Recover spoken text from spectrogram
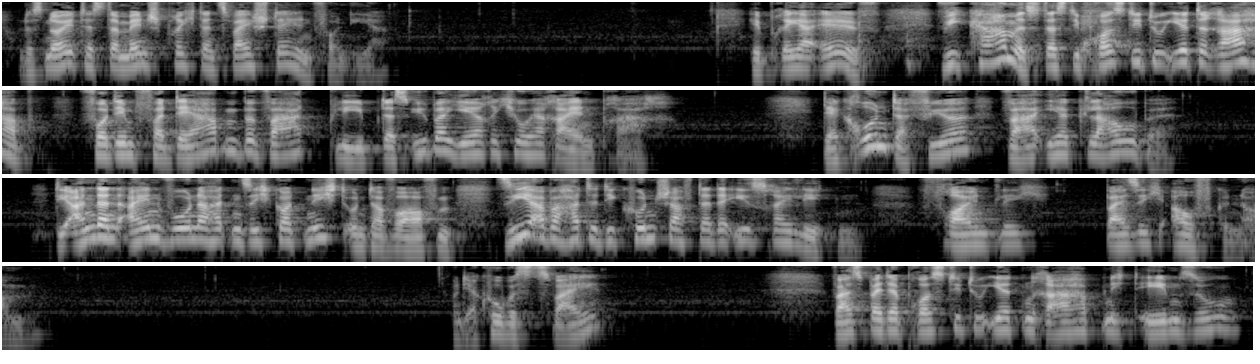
Und das Neue Testament spricht an zwei Stellen von ihr. Hebräer 11. Wie kam es, dass die Prostituierte Rahab vor dem Verderben bewahrt blieb, das über Jericho hereinbrach? Der Grund dafür war ihr Glaube. Die anderen Einwohner hatten sich Gott nicht unterworfen, sie aber hatte die Kundschafter der Israeliten freundlich bei sich aufgenommen. Und Jakobus 2? War es bei der Prostituierten Rahab nicht ebenso?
